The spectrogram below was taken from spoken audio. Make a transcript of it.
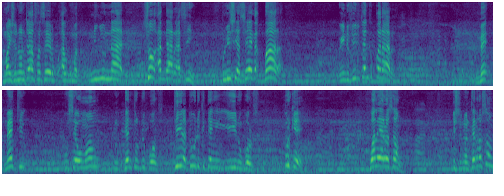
mas não está a fazer alguma, nenhum nada, só andar assim. Polícia chega, para. O indivíduo tem que parar. Mete o seu mão dentro do bolso, tira tudo que tem aí no bolso. Por quê? Qual é a razão? Isso não tem razão.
